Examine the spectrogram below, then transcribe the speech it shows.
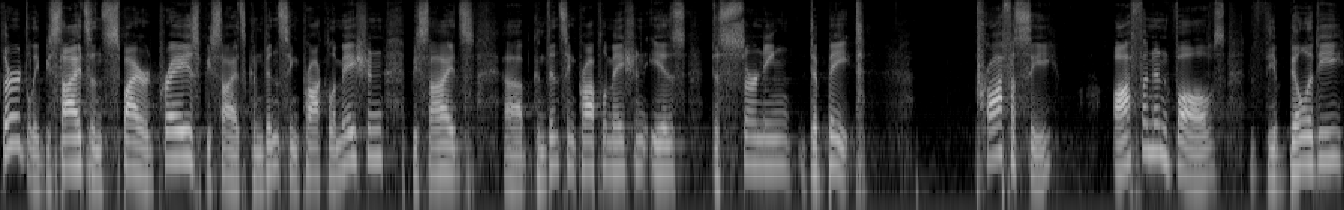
Thirdly, besides inspired praise, besides convincing proclamation, besides uh, convincing proclamation, is discerning debate. Prophecy often involves the ability,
